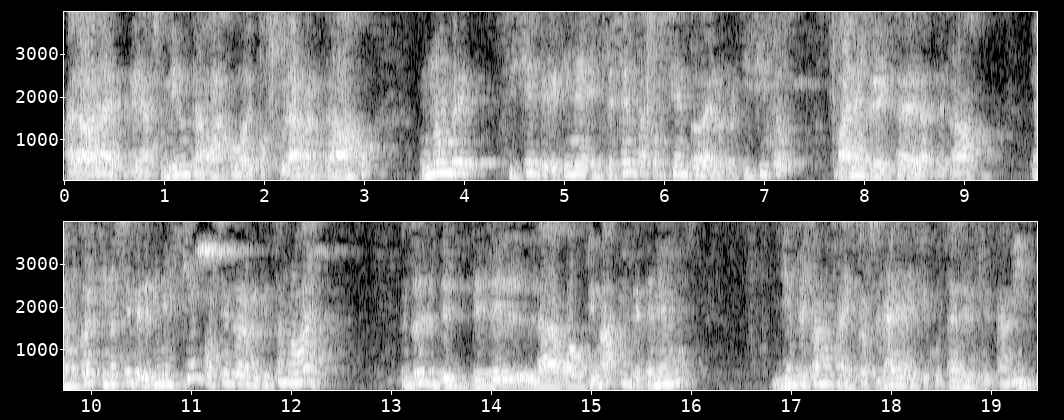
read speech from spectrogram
A la hora de, asumir un trabajo o de postular para un trabajo, un hombre, si siente que tiene el 60% de los requisitos, va a la entrevista de trabajo. La mujer, si no siente que tiene el 100% de los requisitos, no va. Entonces, de- desde la autoimagen que tenemos, ya empezamos a distorsionar y a dificultar el, camino.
